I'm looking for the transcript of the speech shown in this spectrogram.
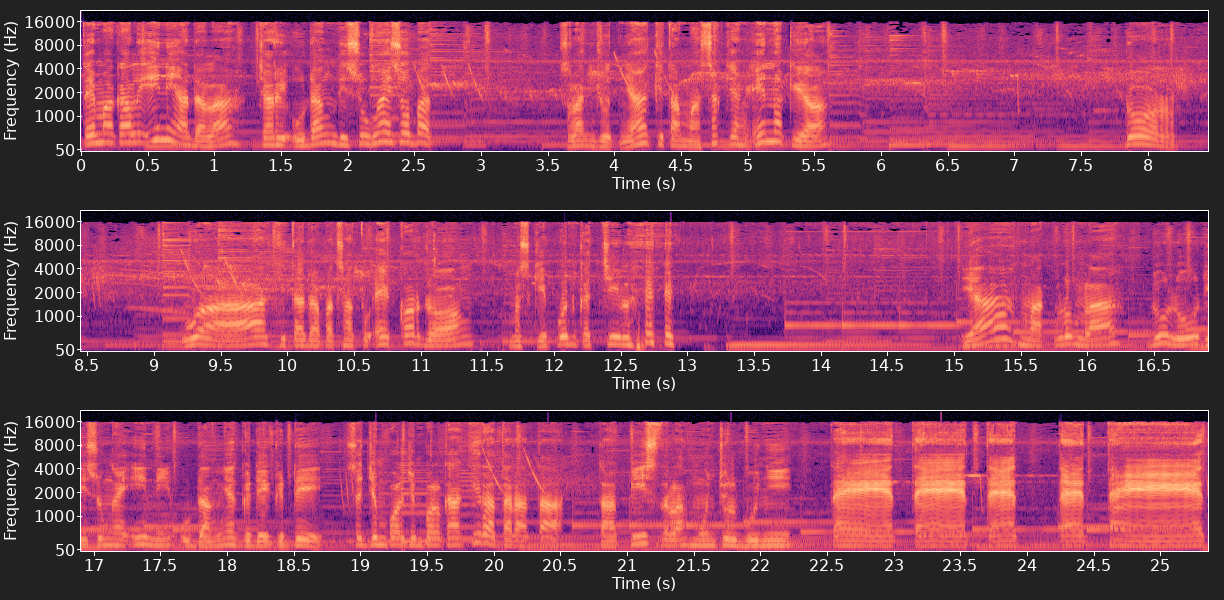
Tema kali ini adalah cari udang di sungai sobat. Selanjutnya kita masak yang enak ya. Dor. Wah, kita dapat satu ekor dong, meskipun kecil. ya, maklumlah, dulu di sungai ini udangnya gede-gede, sejempol-jempol kaki rata-rata. Tapi setelah muncul bunyi tet tet tet tet tet,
